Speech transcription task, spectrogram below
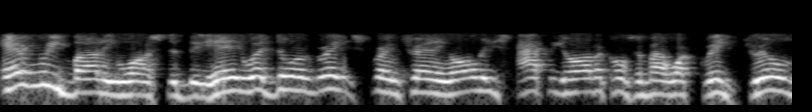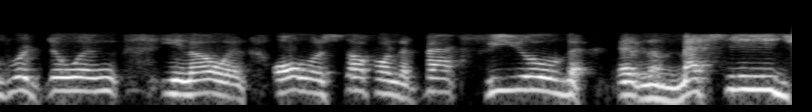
Everybody wants to be, hey, we're doing great spring training. All these happy articles about what great drills we're doing, you know, and all the stuff on the backfield and the message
